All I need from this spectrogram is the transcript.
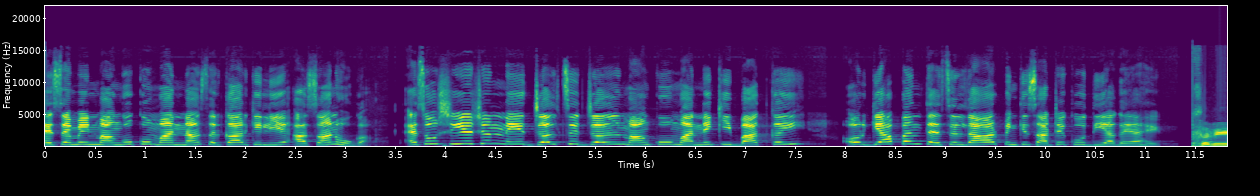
ऐसे में इन मांगों को मानना सरकार के लिए आसान होगा। एसोसिएशन ने जल्द से जल्द मांग को मानने की बात कही और ज्ञापन तहसीलदार पिंकी साठे को दिया गया है। सभी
